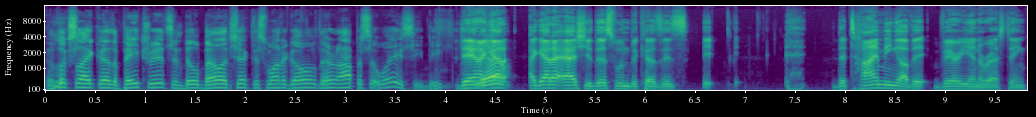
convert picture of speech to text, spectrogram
it looks like uh, the Patriots and Bill Belichick just want to go their opposite ways, CB. Dan, I Yeah. got I got to ask you this one because it's it, the timing of it very interesting.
